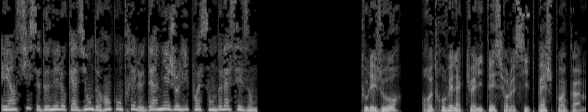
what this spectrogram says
et ainsi se donner l'occasion de rencontrer le dernier joli poisson de la saison. Tous les jours, retrouvez l'actualité sur le site pêche.com.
